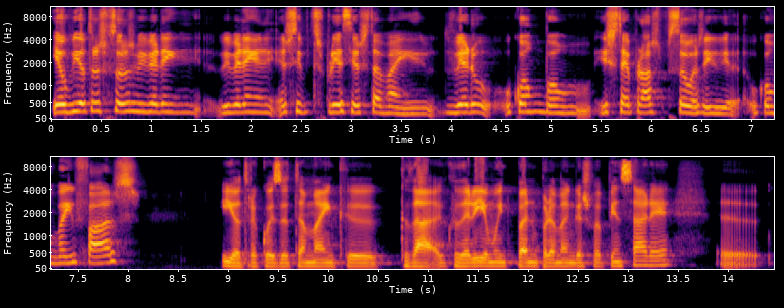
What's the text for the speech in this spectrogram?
eu vi outras pessoas viverem, viverem este tipo de experiências também, de ver o, o quão bom isto é para as pessoas e o quão bem faz. E outra coisa também que, que, dá, que daria muito pano para mangas para pensar é uh,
